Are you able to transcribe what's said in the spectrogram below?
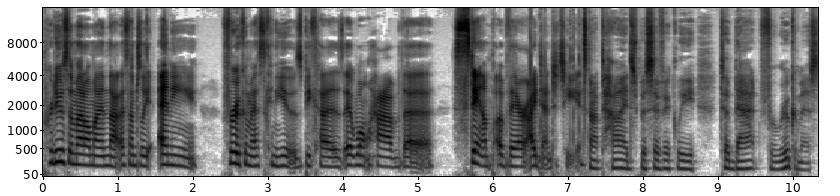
produce a metalmind that essentially any Feruchemist can use because it won't have the stamp of their identity it's not tied specifically to that Feruchemist.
